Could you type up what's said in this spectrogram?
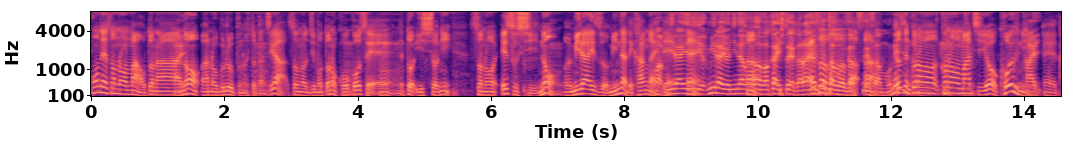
ほんでそのまあ大人のあのグループの人たちがその地元の高校生と一緒にその S 市の未来図をみんなで考えまあて。未来ええ。未来を担うのは若い人やから、多分学生さんもね。要するにこのこの町をこういうふうに、はい。えと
